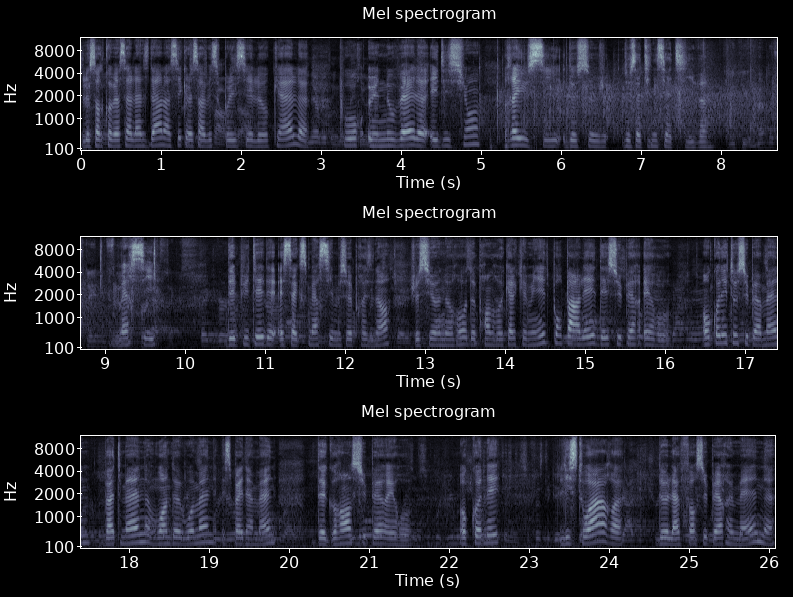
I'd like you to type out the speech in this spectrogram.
le centre commercial Lansdowne ainsi que le service policier local pour une nouvelle édition réussie de, de cette initiative. Merci. Député de Essex, merci, Monsieur le Président. Je suis honoré de prendre quelques minutes pour parler des super-héros. On connaît tous Superman, Batman, Wonder Woman et Spider-Man, de grands super-héros. On connaît l'histoire de la force superhumaine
